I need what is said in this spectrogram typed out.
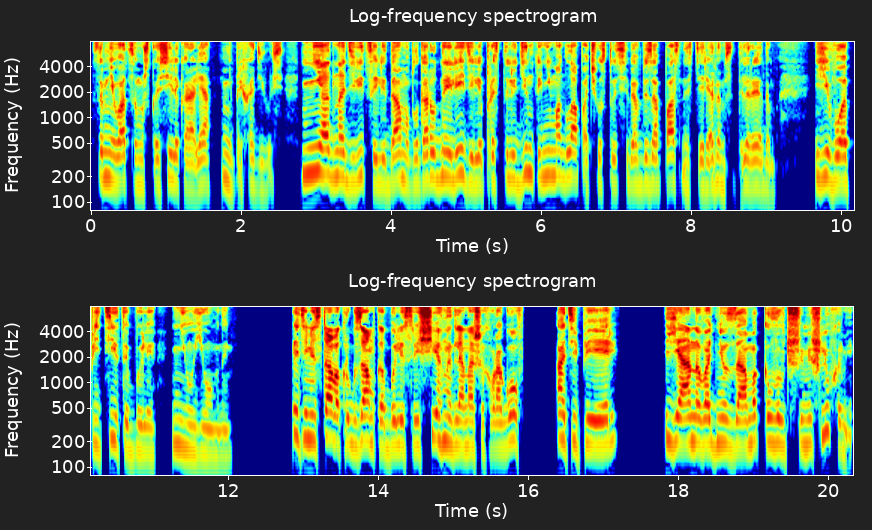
Сомневаться в мужской силе короля не приходилось. Ни одна девица или дама, благородная леди или простолюдинка не могла почувствовать себя в безопасности рядом с Этельредом. Его аппетиты были неуемны. Эти места вокруг замка были священны для наших врагов, а теперь я наводню замок лучшими шлюхами.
